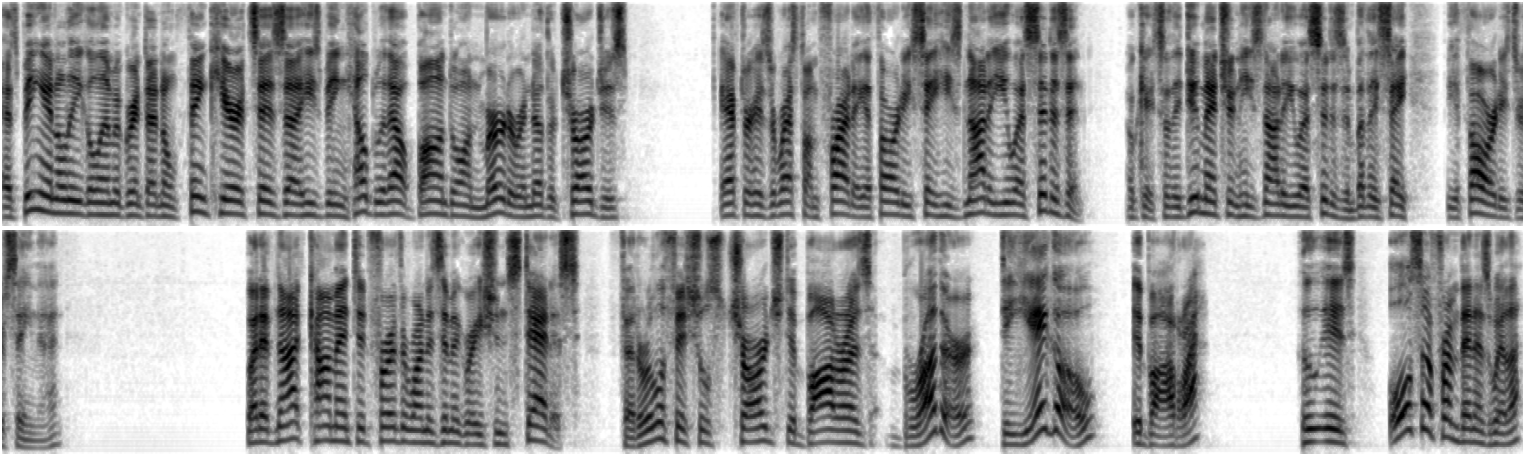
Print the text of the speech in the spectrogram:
as being an illegal immigrant, I don't think here it says uh, he's being held without bond on murder and other charges. After his arrest on Friday, authorities say he's not a U.S. citizen. Okay, so they do mention he's not a U.S. citizen, but they say the authorities are saying that. but have not commented further on his immigration status. Federal officials charged Ibarra's brother, Diego Ibarra, who is also from Venezuela,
